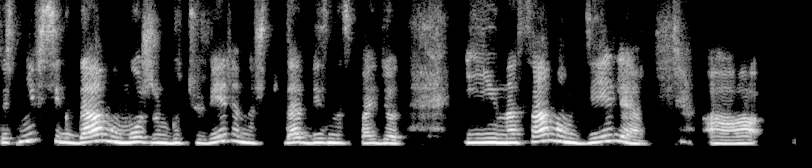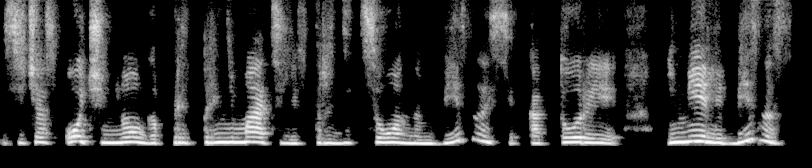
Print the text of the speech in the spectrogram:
То есть не всегда мы можем быть уверены, что да, бизнес пойдет. И на самом деле а, сейчас очень много предпринимателей в традиционном бизнесе, которые имели бизнес,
